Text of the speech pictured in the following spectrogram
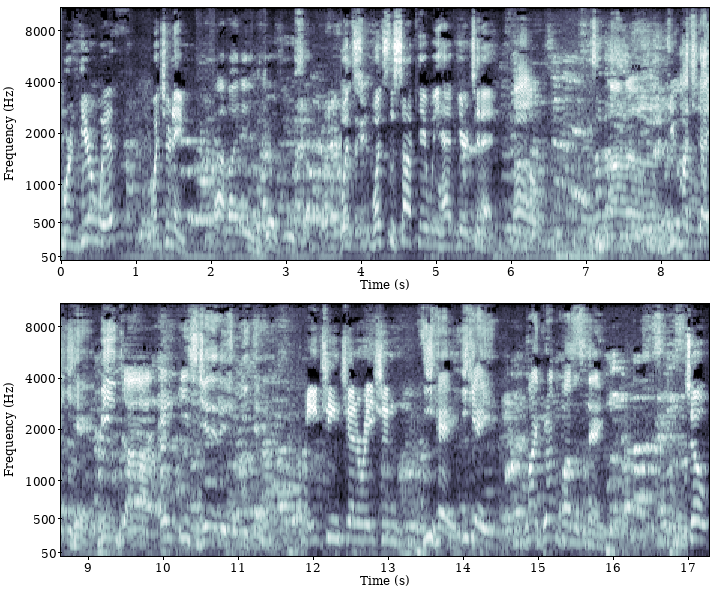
we're here with what's your name? Ah, my name is Joe Yusa. What's what's the sake we have here today? Uh, uh, 18代伊兵 means uh, 18th generation 伊兵 18th generation. 伊兵伊兵 my grandfather's name So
